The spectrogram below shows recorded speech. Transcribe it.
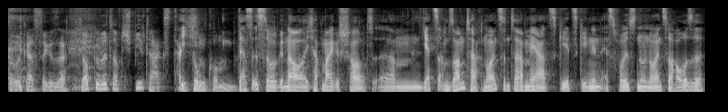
zurück, hast du gesagt. Ich glaube, du willst auf die Spieltagstaktung kommen. Das ist so, genau. Ich habe mal geschaut. Ähm, jetzt am Sonntag, 19. März, geht's gegen den SV 09 zu Hause.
